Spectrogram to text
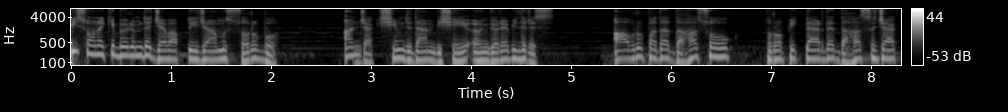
Bir sonraki bölümde cevaplayacağımız soru bu. Ancak şimdiden bir şeyi öngörebiliriz. Avrupa'da daha soğuk, tropiklerde daha sıcak,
